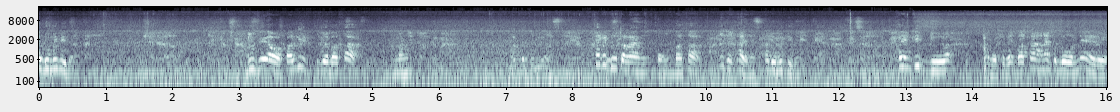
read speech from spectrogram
าดูไม่ผิดอะ UCL อะปารีสเรือบาร์ซ่ามั้งนับตัวตรงนี้เหรอถ้าไปดูตารางของบาร์ซ่าน่าจะใช่นะถ้าดูไม่ผิดอะถ้ายังคิดดูอะโอ้โหแต่บาร์ซ่าน่าจะโดนแน่เลย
